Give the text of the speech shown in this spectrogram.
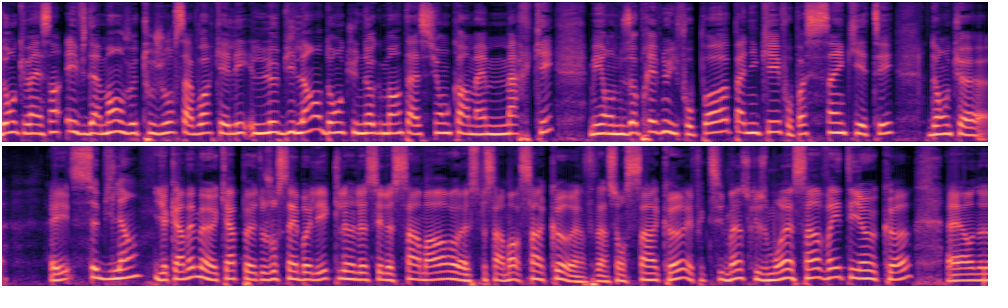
Donc Vincent, évidemment, on veut toujours savoir quel est le bilan, donc une augmentation quand même marquée, mais on nous a prévenu, il faut pas paniquer il faut pas s'inquiéter. Donc, euh, ce bilan. Il y a quand même un cap euh, toujours symbolique. Là, c'est le 100 morts, euh, 100 morts, 100 cas. Hein. Attention, 100 cas, effectivement, excuse-moi. 121 cas. Euh, on n'a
